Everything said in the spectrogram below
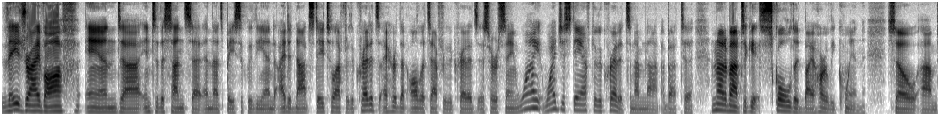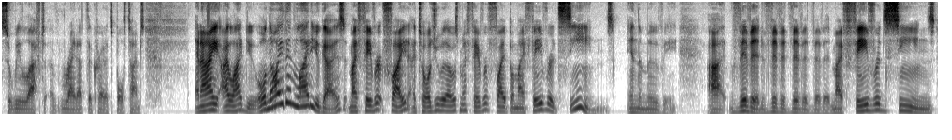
they drive off and uh, into the sunset, and that's basically the end. I did not stay till after the credits. I heard that all that's after the credits is her saying, "Why, why'd you stay after the credits?" And I'm not about to, I'm not about to get scolded by Harley Quinn. So, um, so we left right at the credits both times. And I, I lied to you. Well, no, I didn't lie to you guys. My favorite fight, I told you that was my favorite fight, but my favorite scenes in the movie, uh, vivid, vivid, vivid, vivid. My favorite scenes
